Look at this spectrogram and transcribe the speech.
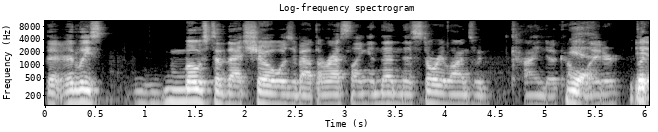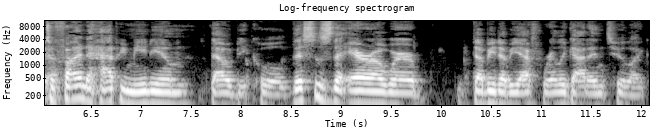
they're at least most of that show was about the wrestling, and then the storylines would kind of come Yeah. later. But to find a happy medium, that would be cool. This is the era where WWF really got into like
